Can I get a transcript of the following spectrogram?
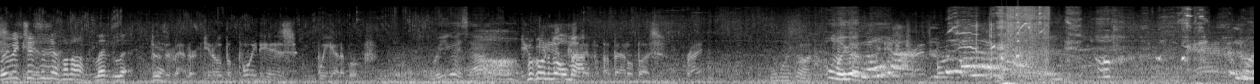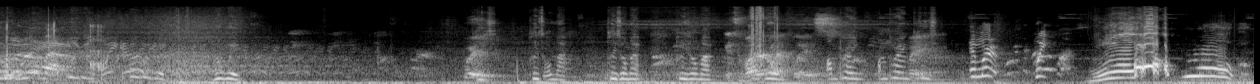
Wait, wait, chill, chill, chill, hold on. Let, let, Doesn't yeah. matter. You know, the point is, we gotta move. Where are you guys at? oh You We're going to the can't old map. drive A battle bus, right? Oh my god. Oh my god. Transport. Wake up. No way. Please, please, on map. Please, on map. Please, on map. It's butterfly place. I'm praying. I'm praying. Please. And we're, wait. Whoa! Whoa.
